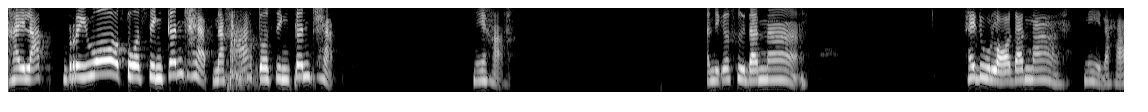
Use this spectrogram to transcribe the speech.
ไฮลักรีโวตัวซิงเกิลแคปนะคะ ตัวซิงเกิลแคปนี่ค่ะ อันนี้ก็คือด้านหน้า ให้ดูล้อด้านหน้านี่นะคะ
